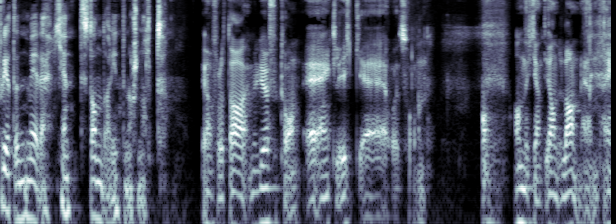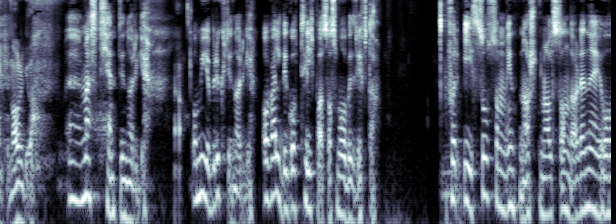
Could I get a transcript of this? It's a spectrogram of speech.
Fordi at det er en mer kjent standard internasjonalt. Ja, for at da miljøfyrtårn er egentlig ikke eh, sånn anerkjent i andre land enn egentlig Norge, da. Eh, Mest kjent i Norge, Ja. og mye brukt i Norge. Og veldig godt tilpassa småbedrifter. For ISO som internasjonal standard, den er jo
